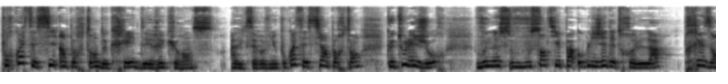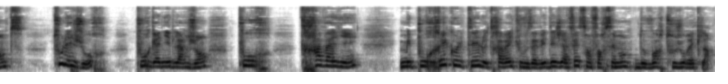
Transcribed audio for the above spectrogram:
Pourquoi c'est si important de créer des récurrences avec ces revenus? Pourquoi c'est si important que tous les jours, vous ne vous sentiez pas obligé d'être là, présente, tous les jours, pour gagner de l'argent, pour travailler, mais pour récolter le travail que vous avez déjà fait sans forcément devoir toujours être là.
